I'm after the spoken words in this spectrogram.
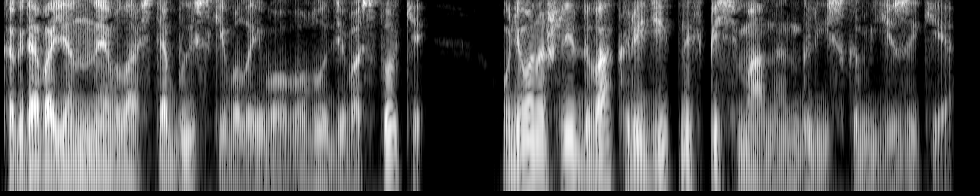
Когда военная власть обыскивала его во Владивостоке, у него нашли два кредитных письма на английском языке.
